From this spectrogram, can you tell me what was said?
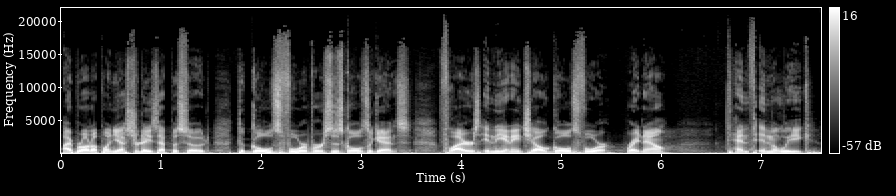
I brought up on yesterday's episode the goals for versus goals against. Flyers in the NHL, goals for, right now, 10th in the league.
